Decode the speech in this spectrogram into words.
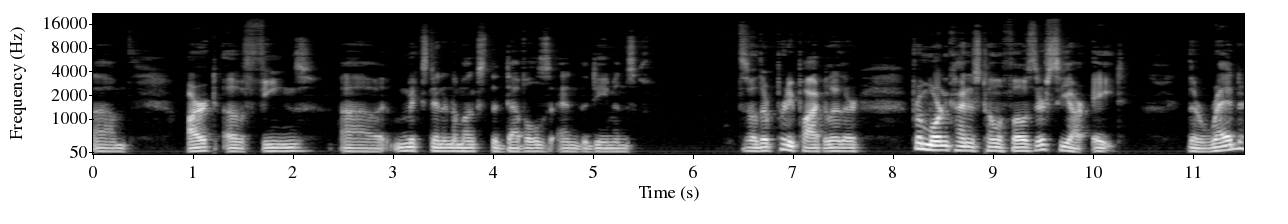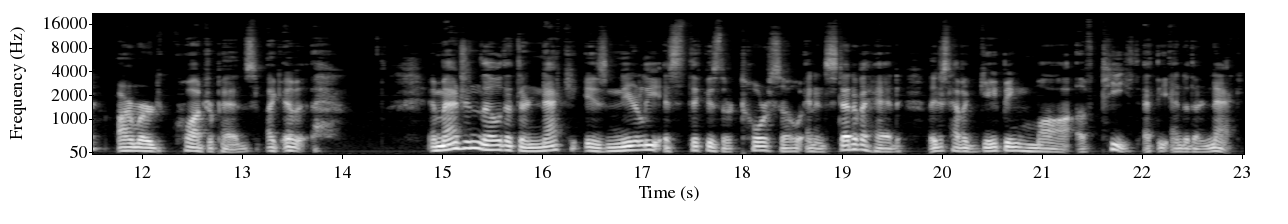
um, art of fiends uh, mixed in and amongst the devils and the demons. So they're pretty popular. They're from Mordenkainen's Foes. They're CR8. They're red armored quadrupeds. Like, uh, imagine though that their neck is nearly as thick as their torso, and instead of a head, they just have a gaping maw of teeth at the end of their neck,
